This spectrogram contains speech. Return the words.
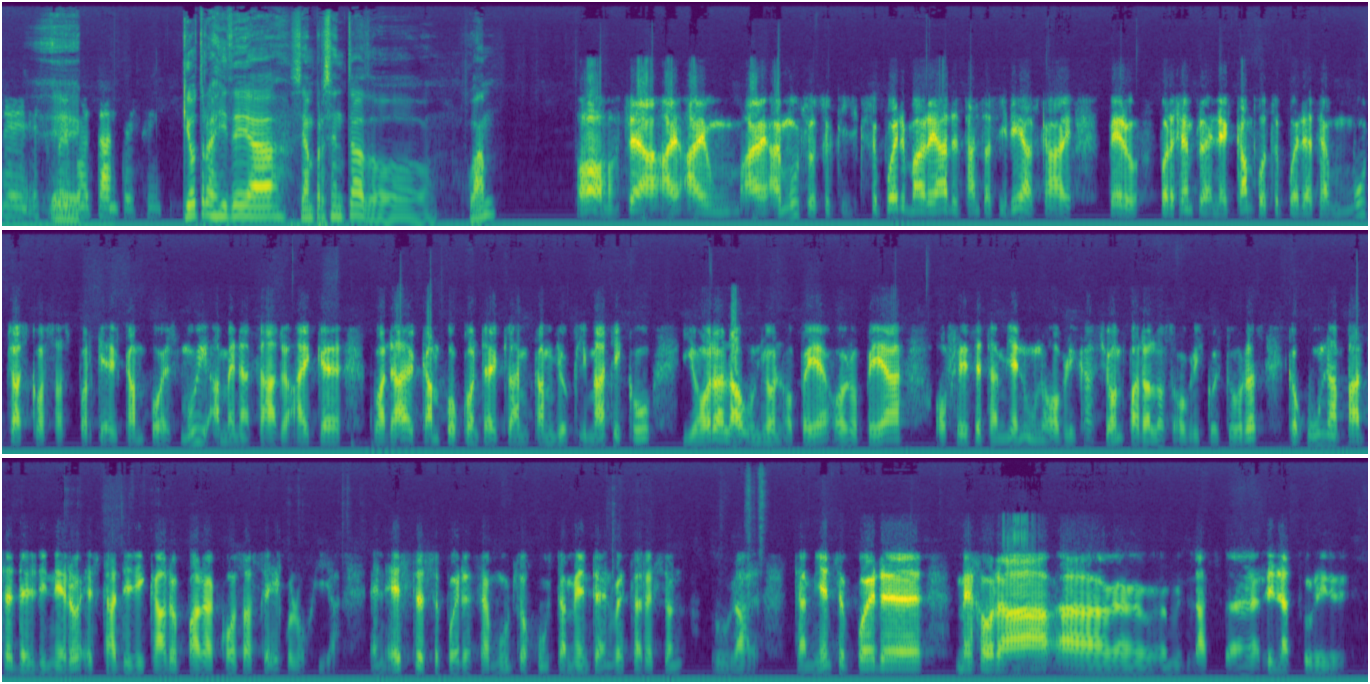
Eh, es muy eh, importante, sí. ¿Qué otras ideas se han presentado, Juan? Oh, o sea, hay, hay, hay, hay muchos, se, puede marear de tantas ideas que hay, pero, por ejemplo, en el campo se puede hacer muchas cosas, porque el campo es muy amenazado, hay que guardar el campo contra el cambio climático y ahora la Unión Europea, Europea ofrece también una obligación para los agricultores que una parte del dinero está dedicado para cosas de ecología. En este se puede hacer mucho justamente en nuestra región rural. También se puede mejorar uh, las uh,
